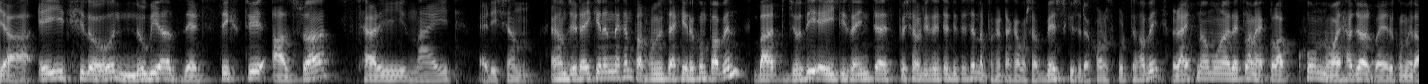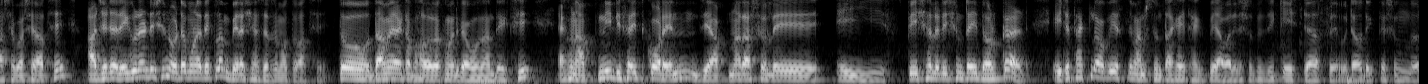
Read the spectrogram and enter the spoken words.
ইয়া এই ছিল Nubia Z sixty ultra starry night edition এখন যেটাই কেনেন এখন পারফরমেন্স একই রকম পাবেন। বাট যদি এই ডিজাইনটা স্পেশাল ডিজাইনটা দিতে চান, আপনাকে টাকা পয়সা বেশ কিছুটা খরচ করতে হবে। রাইট নাও মনে হয় দেখলাম এক লক্ষ নয় হাজার বা এরকমের আশেপাশে আছে। আর যেটা রেগুলার এডিশন ওটা মনে হয় দেখলাম বিরাশি হাজারের মতো আছে। তো দামের একটা ভালো রকমের ব্যবধান দেখছি। এখন আপনি ডিসাইড করেন যে আপনার আসলে এই স্পেশাল এডিশনটাই দরকার। এটা থাকলে অবভিয়াসলি মানুষজন তাকাই থাকবে, আবার এর সাথে যে কেসটা আছে, ওটাও দেখতে সুন্দর।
